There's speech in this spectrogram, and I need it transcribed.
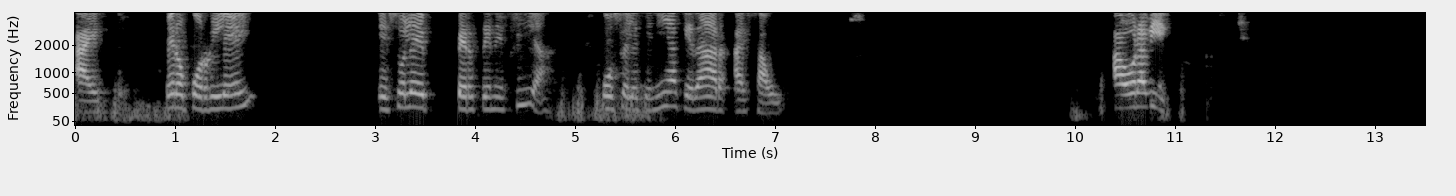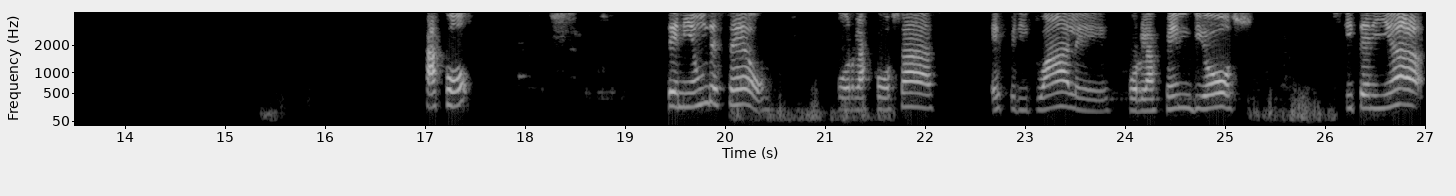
a esto, pero por ley eso le pertenecía o se le tenía que dar a Esaú. Ahora bien, Jacob tenía un deseo por las cosas espirituales, por la fe en Dios, y tenía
